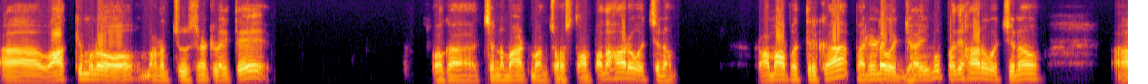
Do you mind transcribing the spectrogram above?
ఆ వాక్యములో మనం చూసినట్లయితే ఒక చిన్న మాట మనం చూస్తాం. పదహారో వచ్చినం రామాపత్రిక పన్నెండవ అధ్యాయము పదిహారో వచ్చిన ఆ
